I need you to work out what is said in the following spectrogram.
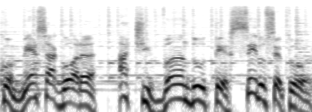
Começa agora Ativando o Terceiro Setor.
